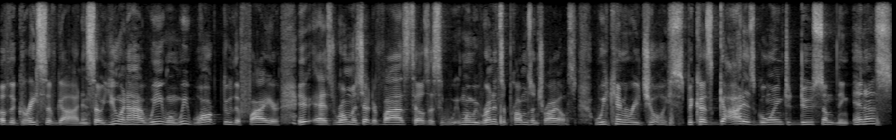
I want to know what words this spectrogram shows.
of the grace of God. And so you and I, we when we walk through the fire, it, as Romans chapter 5 tells us, when we run into problems and trials, we can rejoice because God is going to do something in us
